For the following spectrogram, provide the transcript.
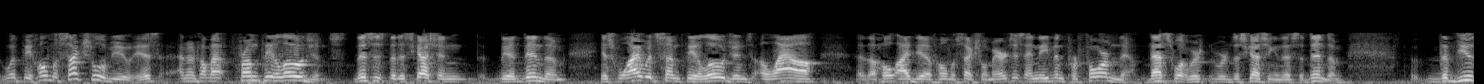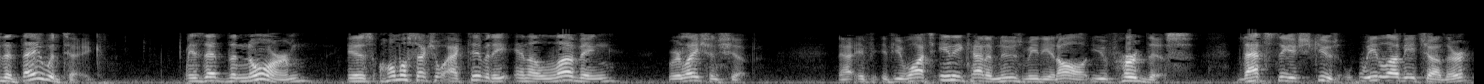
what the homosexual view is, and I'm talking about from theologians, this is the discussion, the addendum, is why would some theologians allow the whole idea of homosexual marriages and even perform them? That's what we're, we're discussing in this addendum. The view that they would take is that the norm is homosexual activity in a loving relationship. Now, if, if you watch any kind of news media at all, you've heard this. That's the excuse. We love each other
